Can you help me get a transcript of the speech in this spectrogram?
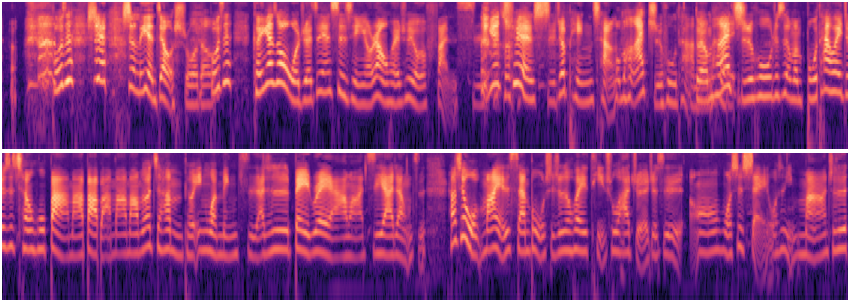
不是，是是李眼叫我说的，不是，可应该说，我觉得这件事情有让我回去有个反思，因为确实就平常 我们很爱直呼他，对，我们很爱直呼，就是我们不太会就是称呼爸妈、爸爸妈妈，我们都叫他们比如英文名字啊，就是贝瑞啊、马姬啊这样子。然后其实我妈也是三不五时，就是会提出她觉得就是，哦，我是谁？我是你妈，就是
